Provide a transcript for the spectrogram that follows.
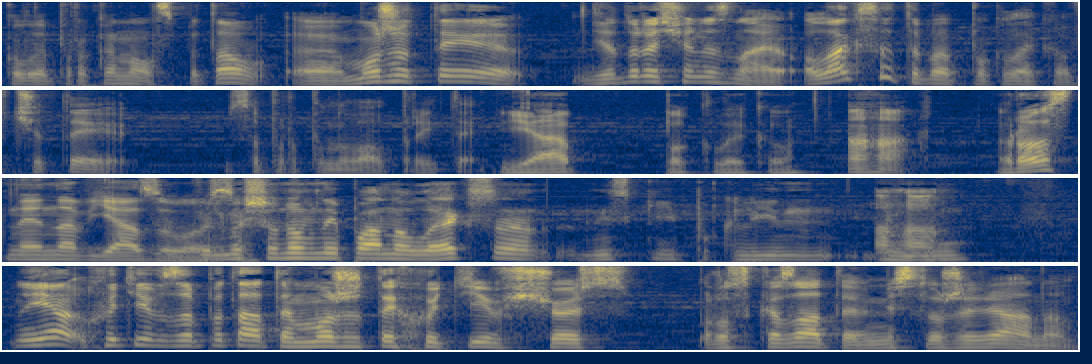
коли про канал спитав. Е, може, ти. Я, до речі, не знаю, Олекса тебе покликав, чи ти запропонував прийти? Я покликав. Ага. Рост не нав'язувався. шановний пан Олекса, низький поклін. Ага. Ну, я хотів запитати, може, ти хотів щось розказати містожирянам,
